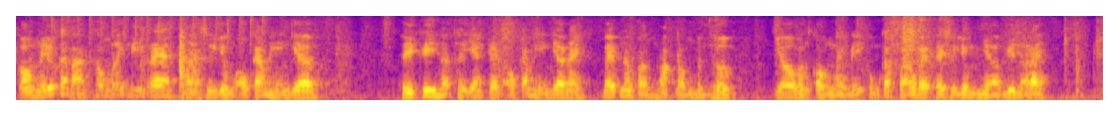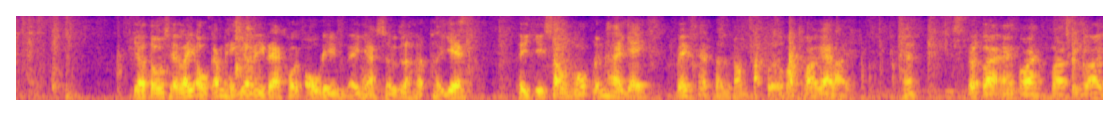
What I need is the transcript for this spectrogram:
còn nếu các bạn không lấy pin ra mà sử dụng ổ cắm hẹn giờ, thì khi hết thời gian trên ổ cắm hẹn giờ này, bếp nó vẫn hoạt động bình thường, do vẫn còn nguồn điện cung cấp vào bếp để sử dụng nhờ pin ở đây. Giờ tôi sẽ lấy ổ cắm hẹn giờ này ra khỏi ổ điện để giả sử là hết thời gian, thì chỉ sau 1 đến 2 giây, bếp sẽ tự động tắt lửa và khóa ga lại. Rất là an toàn và tiện lợi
